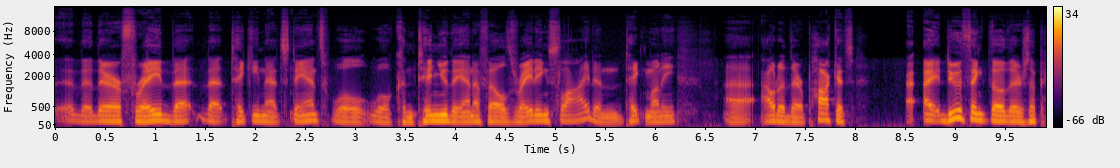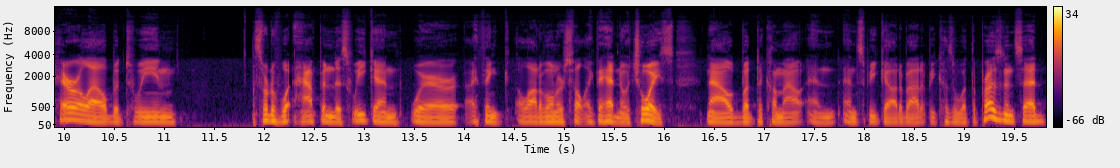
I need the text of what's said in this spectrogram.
they're afraid that, that taking that stance will will continue the NFL's rating slide and take money uh, out of their pockets. I, I do think, though, there's a parallel between sort of what happened this weekend, where I think a lot of owners felt like they had no choice now but to come out and, and speak out about it because of what the president said,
